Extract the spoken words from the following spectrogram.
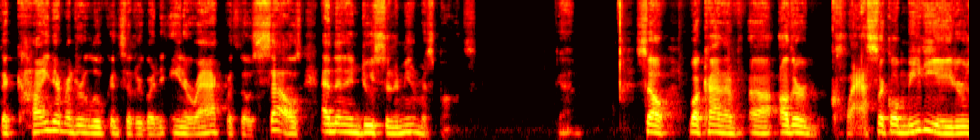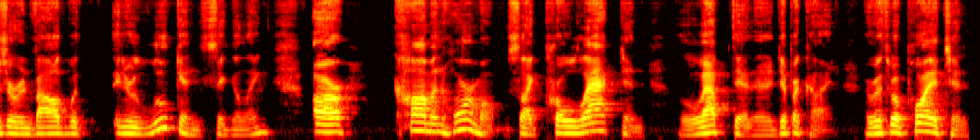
the kind of interleukins that are going to interact with those cells and then induce an immune response. Okay. So, what kind of uh, other classical mediators are involved with interleukin signaling are common hormones like prolactin, leptin, and adipokine, erythropoietin,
